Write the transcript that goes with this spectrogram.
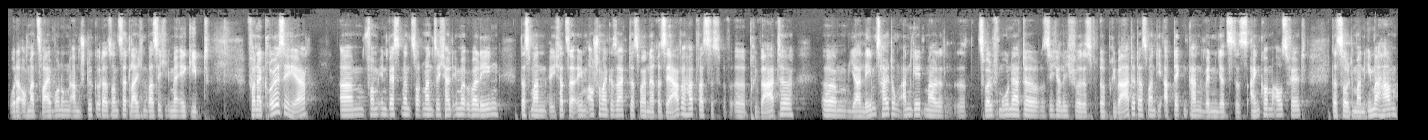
oder auch mal zwei Wohnungen am Stück oder sonst dergleichen, was sich immer ergibt. Von der Größe her ähm, vom Investment sollte man sich halt immer überlegen, dass man, ich hatte es ja eben auch schon mal gesagt, dass man eine Reserve hat, was das äh, private ähm, ja, Lebenshaltung angeht, mal äh, zwölf Monate sicherlich für das äh, Private, dass man die abdecken kann, wenn jetzt das Einkommen ausfällt. Das sollte man immer haben.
